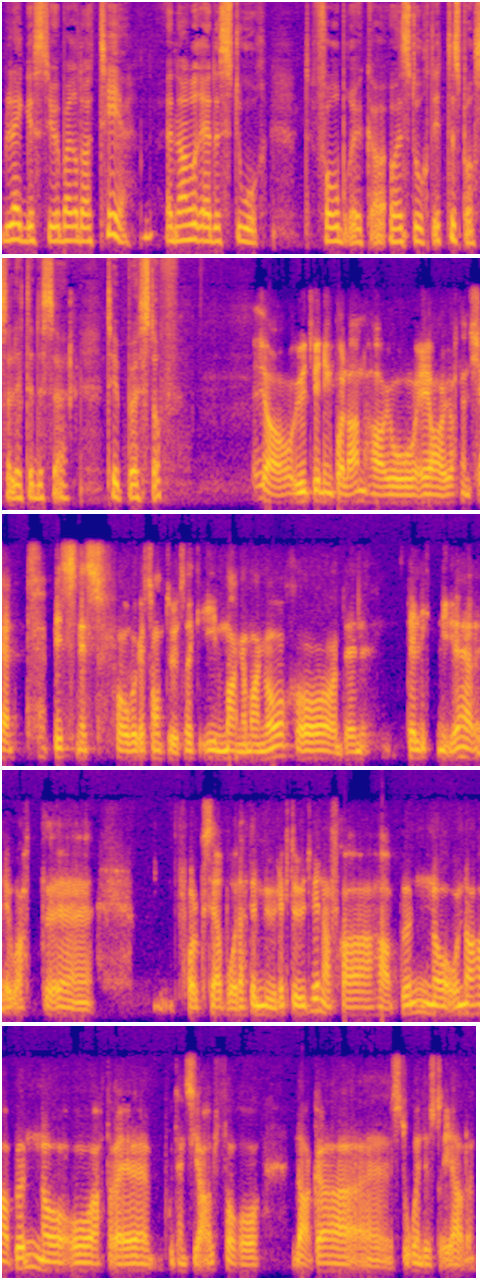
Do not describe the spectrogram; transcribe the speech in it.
legges det jo bare da til en allerede stor forbruk og en stort etterspørsel etter disse typer stoff. Ja, og Utvinning på land har jo, har gjort en kjent business for å bruke et sånt uttrykk i mange mange år. og Det, det litt nye her er jo at eh, folk ser både at det er mulig å utvinne fra havbunnen og under havbunnen, og, og at det er potensial for å lage eh, stor industri av det.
